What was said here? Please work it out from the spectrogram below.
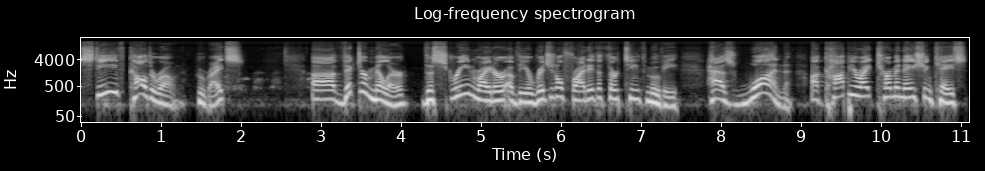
Steve Calderon, who writes uh, Victor Miller, the screenwriter of the original Friday the 13th movie, has won a copyright termination case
